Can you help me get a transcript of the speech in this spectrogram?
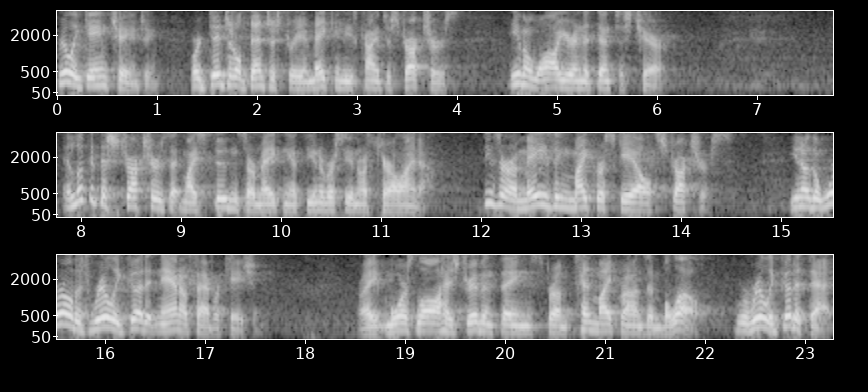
Really game changing. Or digital dentistry and making these kinds of structures even while you're in the dentist chair. And look at the structures that my students are making at the University of North Carolina. These are amazing microscale structures. You know, the world is really good at nanofabrication right? Moore's law has driven things from 10 microns and below. We're really good at that.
